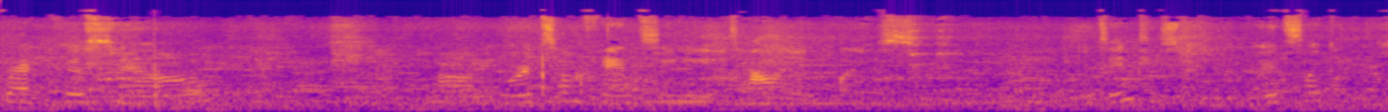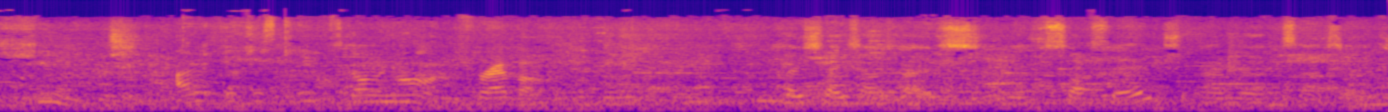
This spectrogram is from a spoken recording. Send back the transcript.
Breakfast now. Um, we're at some fancy Italian place. It's interesting. It's like huge. It just keeps going on forever. Poached toast with sausage and then sausage.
